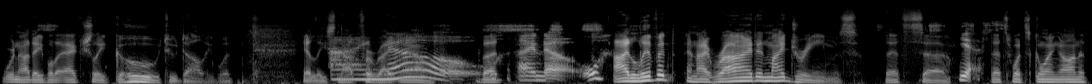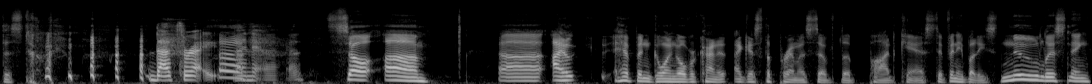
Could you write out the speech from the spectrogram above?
we're not able to actually go to Dollywood. At least not I for right know. now. But I know. I live it and I ride in my dreams. That's uh, Yes. that's what's going on at this time. that's right. Uh, I know. So, um, uh, I have been going over kind of, I guess, the premise of the podcast. If anybody's new listening,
